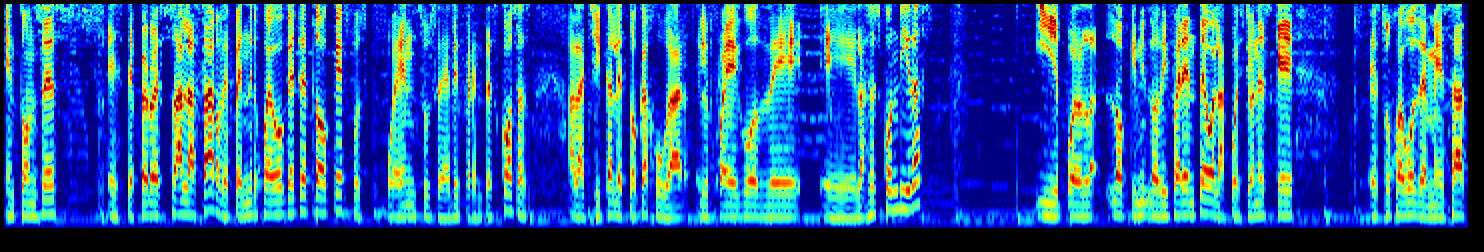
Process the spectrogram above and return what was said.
Entonces, este, pero es al azar, depende del juego que te toque, pues pueden suceder diferentes cosas. A la chica le toca jugar el juego de eh, las escondidas. Y pues lo, lo diferente o la cuestión es que estos juegos de mesa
